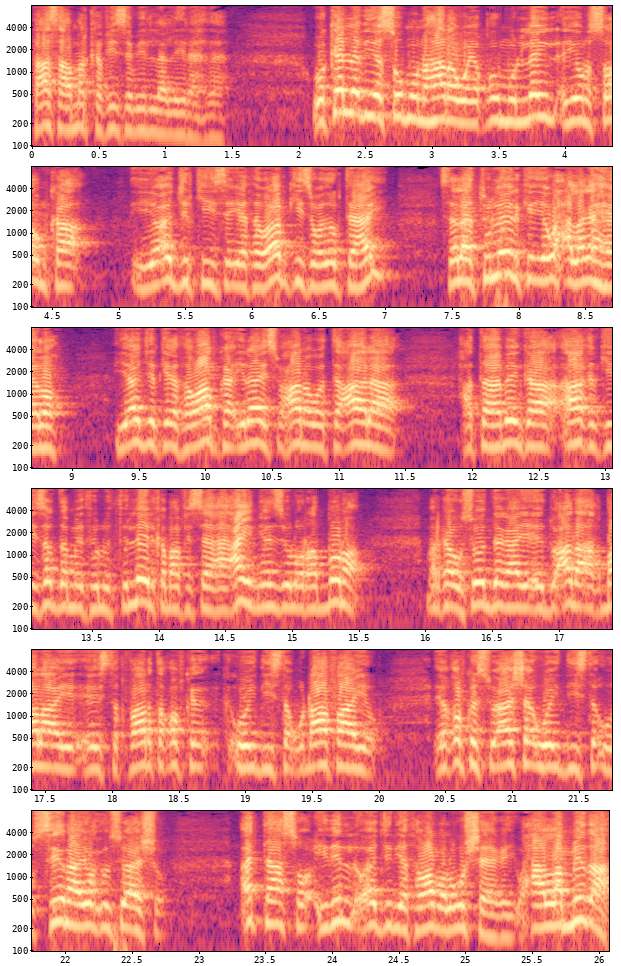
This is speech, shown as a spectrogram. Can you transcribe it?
Taasaa marka fi sabiili llah layihahdaa wa kaladii yasuumu nahaara wayaquumu leyl iyona soomka iyo ajirkiisa iyo thawaabkiisa waad ogtahay tahay salaatuleilka iyo waxa laga helo iyo ajirka iyo thawaabka ilaahay subxaanah wa tacaala xataa habeenka aakhirkiisa dambe thuluthuleil kama fi saxiixayn yanzilu rabuna marka uu soo degaayo ee ducada aqbalaayo ee istikfaarta qofka weydiista uu dhaafaayo ee qofka su'aasha weydiista uu siinayo waxuu su'aasho intaasoo idil oo ajir iyo thawaaba lagu sheegay waxaa la mid ah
